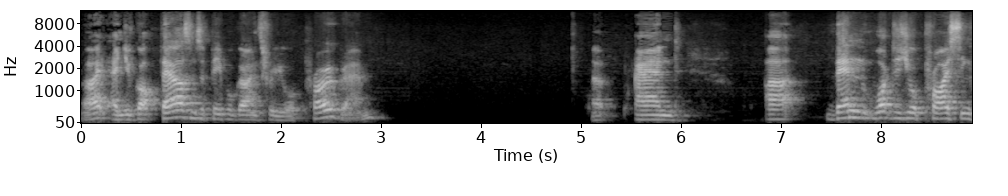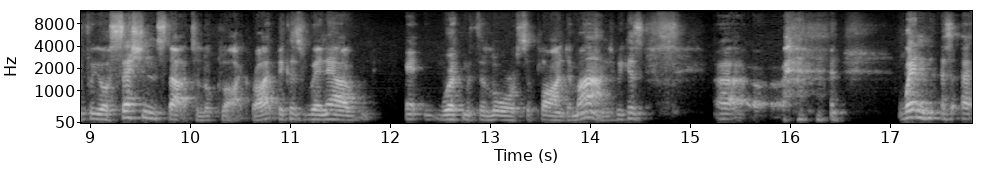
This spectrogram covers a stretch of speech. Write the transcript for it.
right? And you've got thousands of people going through your program. Uh, and uh, then what does your pricing for your session start to look like, right? Because we're now working with the law of supply and demand because uh, when uh,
